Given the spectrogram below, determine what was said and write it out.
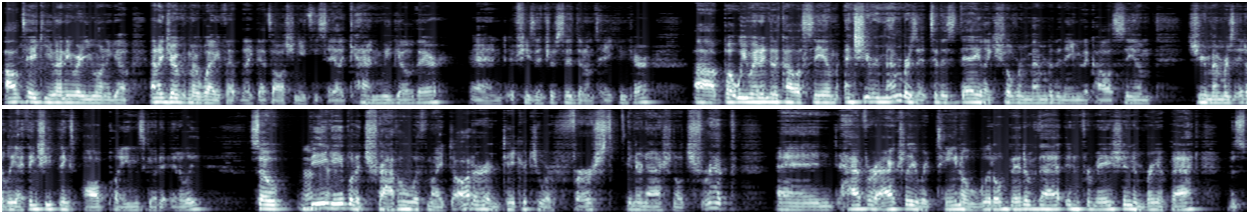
I'll take you anywhere you want to go." And I joke with my wife that like that's all she needs to say, like, "Can we go there?" And if she's interested, then I'm taking care. Uh, but we went into the Colosseum, and she remembers it to this day. Like she'll remember the name of the Colosseum. She remembers Italy. I think she thinks all planes go to Italy. So okay. being able to travel with my daughter and take her to her first international trip and have her actually retain a little bit of that information and bring it back was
